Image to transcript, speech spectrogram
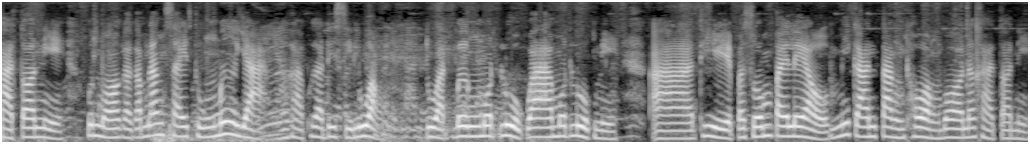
่ะ ตอนนี้คุณหมอก็กำลังใส่ถุงมืออย่างนะคะเพื่อที่สีล่วง ตรวจเบิงมดลูกว่ามดลูกนี่อ่าที่ผสมไปแล้วมีการตั้งท้องบอนะคะตอนนี้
